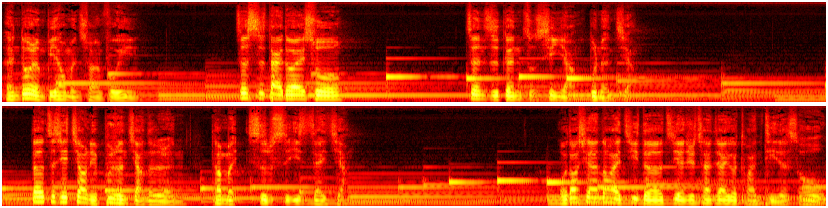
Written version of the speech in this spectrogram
很多人不要我们传福音。这世代都在说，政治跟信仰不能讲。但这些叫你不能讲的人，他们是不是一直在讲？我到现在都还记得之前去参加一个团体的时候，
